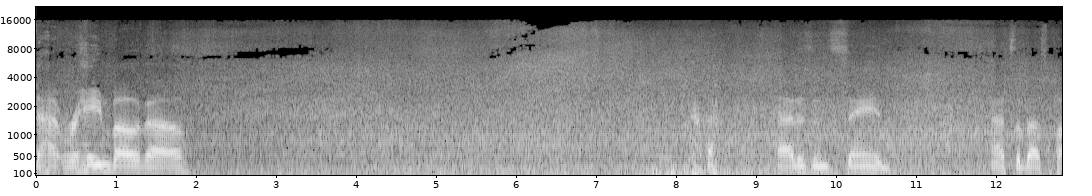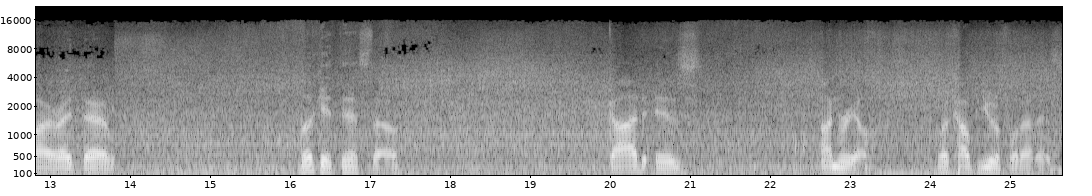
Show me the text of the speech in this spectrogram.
that rainbow though. that is insane. That's the best part right there. Look at this though. God is unreal. Look how beautiful that is.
